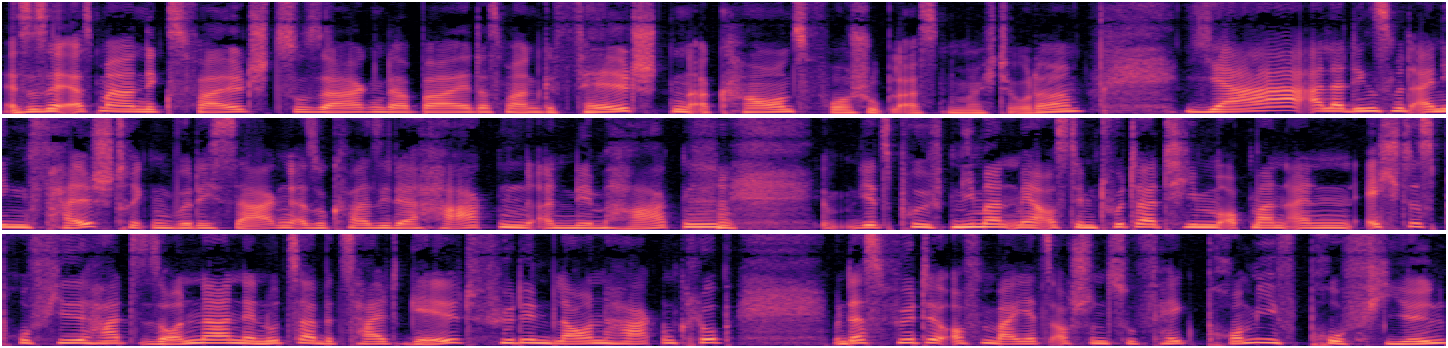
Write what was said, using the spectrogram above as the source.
Es ist ja erstmal nichts falsch zu sagen dabei, dass man an gefälschten Accounts Vorschub leisten möchte, oder? Ja, allerdings mit einigen Fallstricken, würde ich sagen. Also quasi der Haken an dem Haken. Jetzt prüft niemand mehr aus dem Twitter-Team, ob man ein echtes Profil hat, sondern der Nutzer bezahlt Geld für den blauen Hakenclub. Und das führte offenbar jetzt auch schon zu Fake-Promi-Profilen.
